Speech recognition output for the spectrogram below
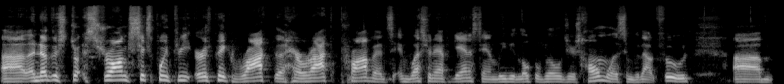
Uh, another str- strong 6.3 earthquake rocked the Herat province in western Afghanistan, leaving local villagers homeless and without food. Um,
